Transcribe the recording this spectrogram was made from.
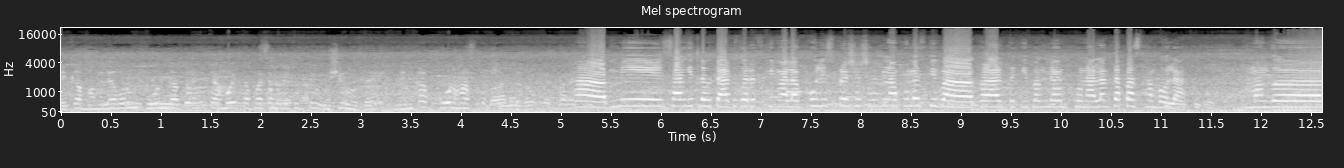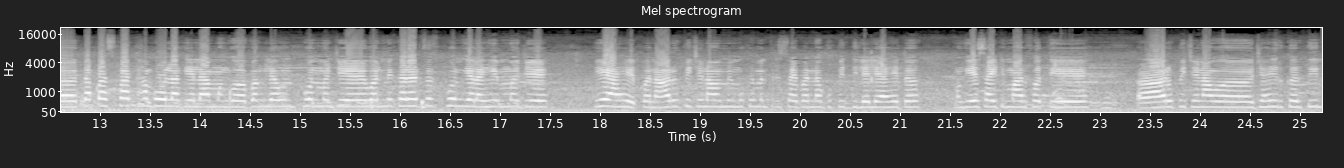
एका बंगल्यावरून फोन जातो आणि त्यामुळे तपासामध्ये कुठे उशीर होत आहे नेमका कोण हा हा मी सांगितलं होतं अगोदरच की मला पोलीस प्रशासनाकडूनच बा- कळालं की बंगल्याहून फोन आला आणि तपास थांबवला. मग तपास का थांबवला गेला. मग बंगल्याहून फोन म्हणजे वाल्मीकरांचाच फोन गेला. हे म्हणजे हे आहे पण आरोपीचे नाव मी मुख्यमंत्री साहेबांना गुपित दिलेले आहेत मग एस आय टी मार्फत ते आरोपीचे नाव जाहीर करतील.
